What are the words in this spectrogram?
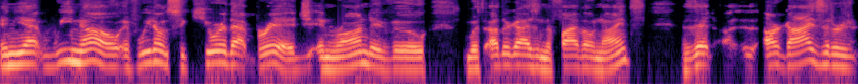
And yet we know if we don't secure that bridge and rendezvous with other guys in the 509th, that uh, our guys that are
